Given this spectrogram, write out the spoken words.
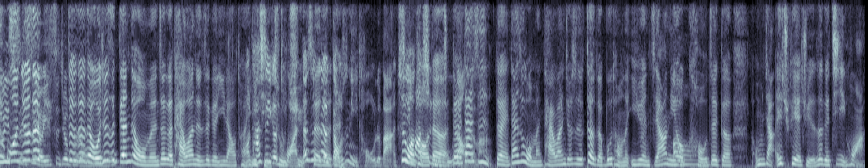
出一次有一次就对对对，我就是跟着我们这个台湾的这个医疗团，它是一个团，但是那个稿是你投的吧？是我投的，对，但是对，但是我们台湾就是各个不同的医院，只要你有投这个我们讲 HPH 的这个计划，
